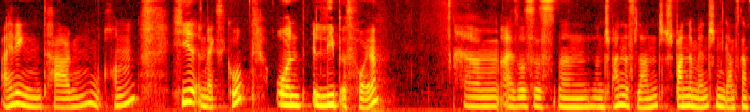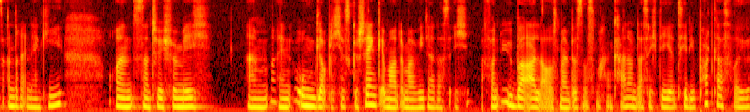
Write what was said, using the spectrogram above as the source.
einigen Tagen, Wochen hier in Mexiko und lieb es voll. Ähm, also es ist ein, ein spannendes Land, spannende Menschen, ganz, ganz andere Energie und ist natürlich für mich ähm, ein unglaubliches Geschenk immer und immer wieder, dass ich von überall aus mein Business machen kann und dass ich dir jetzt hier die Podcast-Folge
